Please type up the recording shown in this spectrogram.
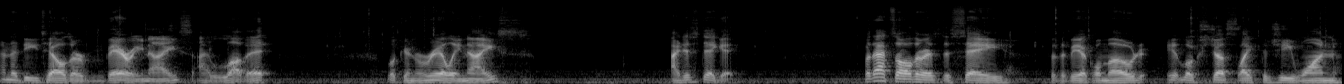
And the details are very nice. I love it. Looking really nice. I just dig it. But that's all there is to say for the vehicle mode. It looks just like the G1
